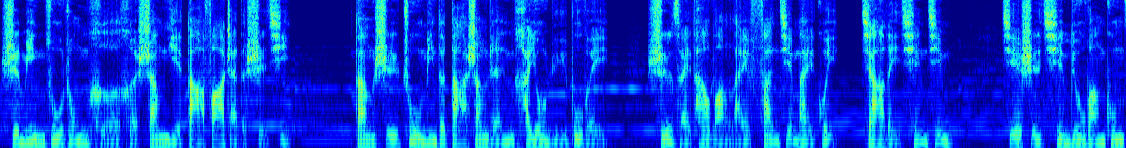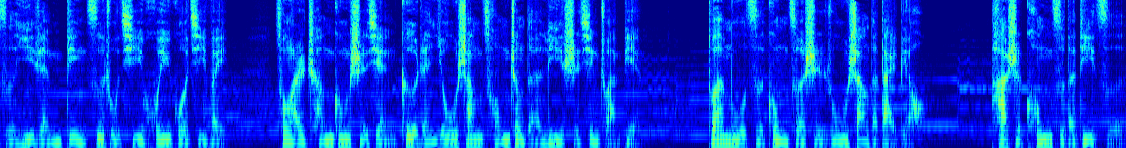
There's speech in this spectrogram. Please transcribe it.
是民族融合和商业大发展的时期，当时著名的大商人还有吕不韦。十载，他往来范界卖贵，家累千金，结识秦流王公子一人，并资助其回国即位，从而成功实现个人由商从政的历史性转变。端木子贡则是儒商的代表，他是孔子的弟子，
